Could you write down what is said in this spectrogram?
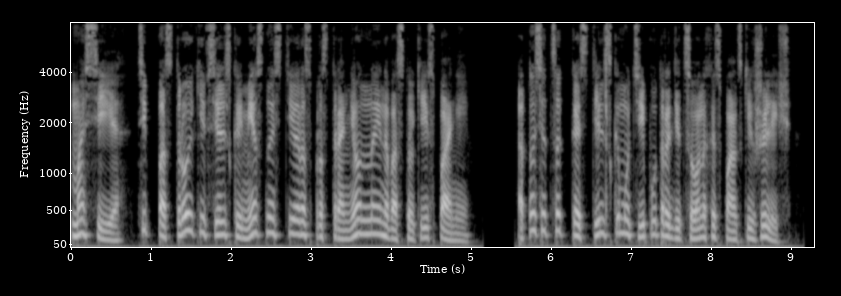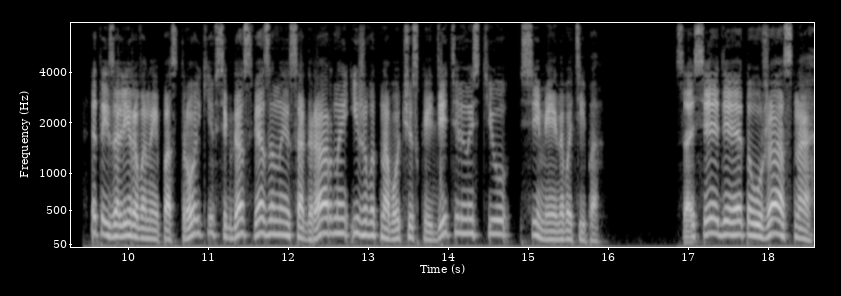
Массия — тип постройки в сельской местности, распространенной на востоке Испании. Относится к кастильскому типу традиционных испанских жилищ. Это изолированные постройки, всегда связанные с аграрной и животноводческой деятельностью семейного типа. «Соседи, это ужасно!»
